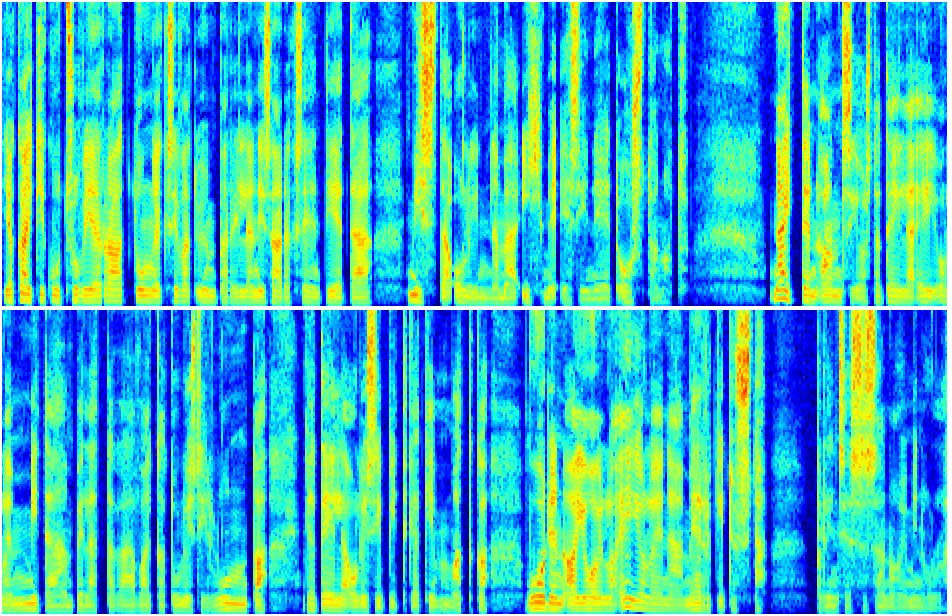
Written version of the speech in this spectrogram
ja kaikki kutsuvieraat tungeksivat ympärilläni saadakseen tietää, mistä olin nämä ihmeesineet ostanut. Näitten ansiosta teillä ei ole mitään pelättävää, vaikka tulisi lunta ja teillä olisi pitkäkin matka. Vuoden ajoilla ei ole enää merkitystä, prinsessa sanoi minulle.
